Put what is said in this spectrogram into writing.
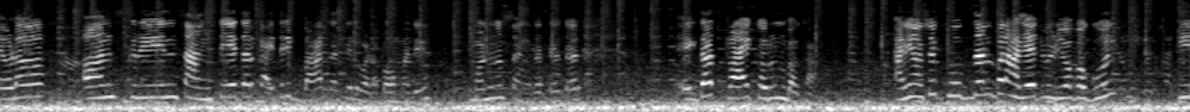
एवढं ऑन स्क्रीन सांगते तर काहीतरी बात असेल वडापावमध्ये. म्हणूनच सांगत असेल तर एकदा ट्राय करून बघा. आणि असे खूप जण पण आले आहेत व्हिडिओ बघून की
